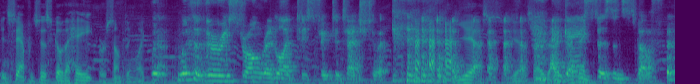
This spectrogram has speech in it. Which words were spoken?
in San Francisco, the Haight or something like that. With, with a very strong red light district attached to it. Yes, yes, I- I- I think- gangsters and stuff.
